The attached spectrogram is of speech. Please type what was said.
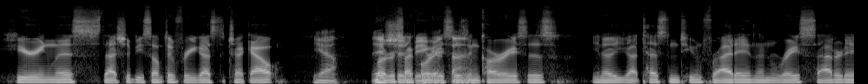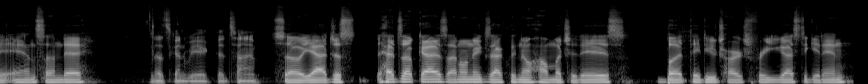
hearing this, that should be something for you guys to check out. Yeah. It should be a Motorcycle races and car races. You know, you got test and tune Friday and then race Saturday and Sunday. That's gonna be a good time. So yeah, just heads up guys, I don't exactly know how much it is, but they do charge for you guys to get in.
